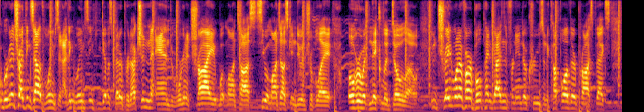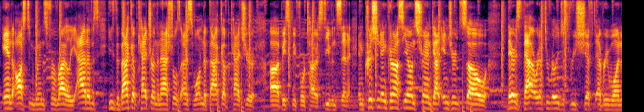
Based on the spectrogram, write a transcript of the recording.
we're going to try things out with Williamson. I think Williamson can give us better production, and we're going to try what Montas, see what Montas can do in AAA over with Nick Lodolo. Going to trade one of our bullpen guys in Fernando Cruz and a couple other prospects and Austin Wynns for Riley Adams. He's the backup catcher on the Nationals. I just wanted a backup catcher uh, basically for Tyler Stephenson. And Christian Encarnacion Strand got injured, so there's that. We're going to have to really just reshift everyone.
